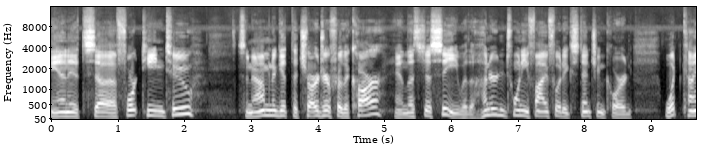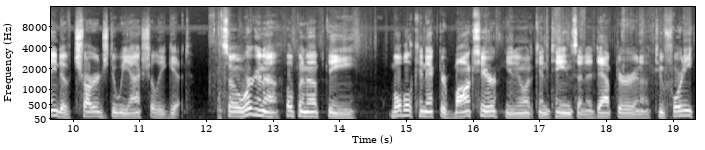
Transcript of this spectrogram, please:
And it's uh, 14.2. So now I'm going to get the charger for the car and let's just see with a 125 foot extension cord what kind of charge do we actually get. So we're going to open up the mobile connector box here. You know, it contains an adapter and a 240.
